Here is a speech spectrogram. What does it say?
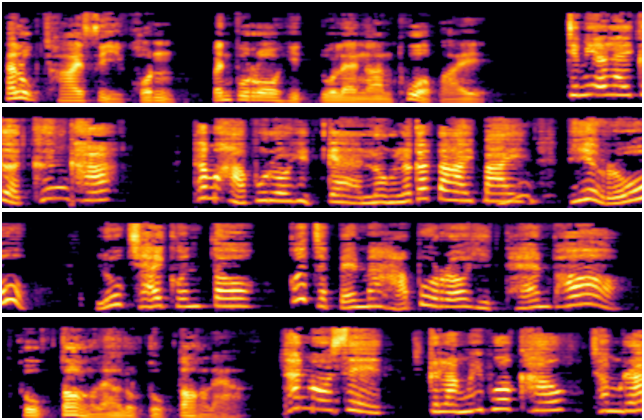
และลูกชายสี่คนเป็นปุโรหิตดูแลงานทั่วไป จะมีอะไรเกิดขึ้นคะ ถ้ามหาปุโรหิตแก่ลงแล้วก็ตายไป พี่รู้ ลูกชายคนโตก็จะเป็นมหาปุโรหิตแทนพ่อ ถูกต้องแล้วลูกถูกต้องแล้วท่านโม เสสกำลังให้พวกเขาชำระ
